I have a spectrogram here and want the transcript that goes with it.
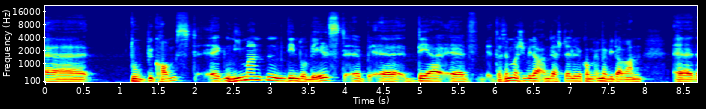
äh, du bekommst äh, niemanden, den du wählst, äh, äh, der, äh, da sind wir schon wieder an der Stelle, wir kommen immer wieder ran, äh,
